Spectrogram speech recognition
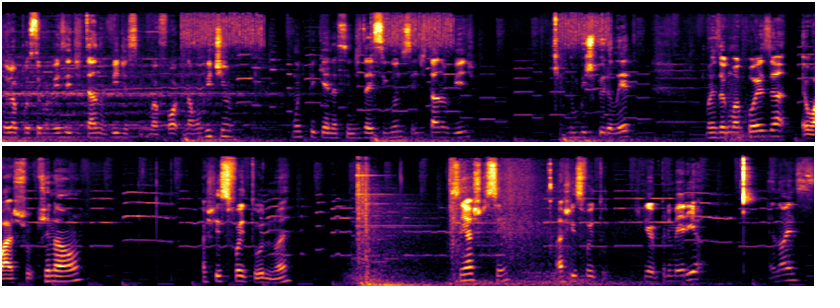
Eu já postei uma vez editando um vídeo, assim, uma foto, não, um vidinho muito pequeno assim, de 10 segundos, editando o vídeo. No bicho piruleta. Mais alguma coisa? Eu acho que não. Acho que isso foi tudo, não é? Sim, acho que sim. Acho que isso foi tudo. Acho que a primeirinha é nóis.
